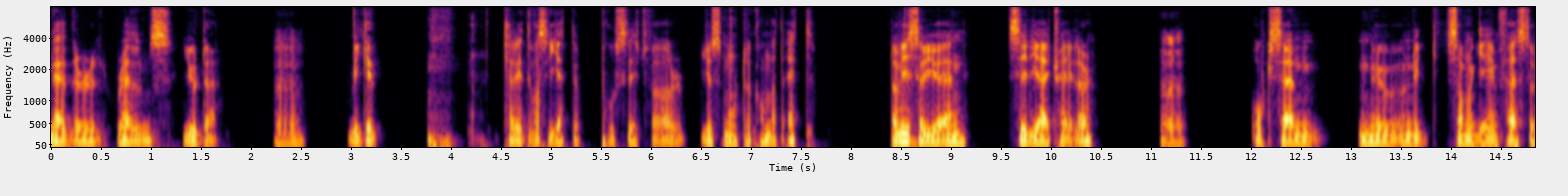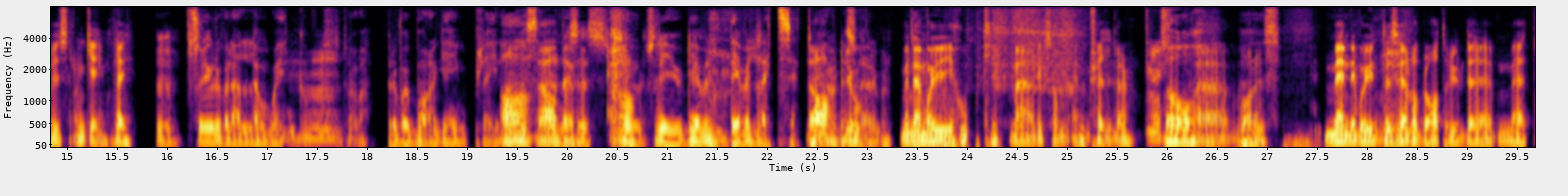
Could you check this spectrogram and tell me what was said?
Netherrealms gjorde. Vilket kan inte vara så jättepositivt för just Mortal Kombat 1. De visar ju en CDI-trailer Mm. och sen nu under Summer Game Fest så visar de gameplay. Mm. Så gjorde väl Alan Wake också Mm. tror jag? För det var ju bara gameplay. när de Ja, ja nu. precis. Ja. Så det är ju det är väl, det är väl rätt sätt att Ja, göra det. det väl. Men den var ju Mm. ihopklippt med liksom en trailer. Ja, eh, var det. Men det var ju inte så jävla bra att de gjorde det med ett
